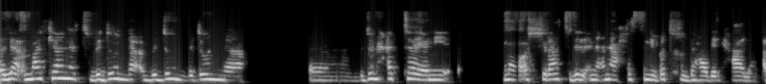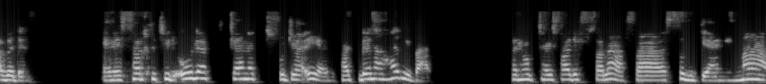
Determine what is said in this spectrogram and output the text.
لا ما كانت بدون لا بدون بدون بدون حتى يعني مؤشرات تدل إن أنا أحس إني بدخل بهذه الحالة ابدا. يعني صرختي الأولى كانت فجائية يعني كانت بينها هذه بعد. كان وقتها يصادف صلاة فصدق يعني ما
